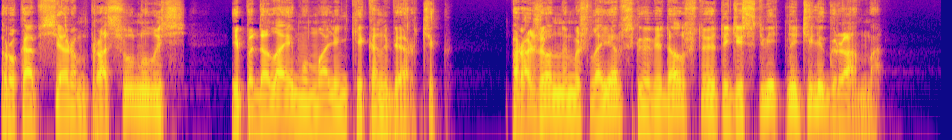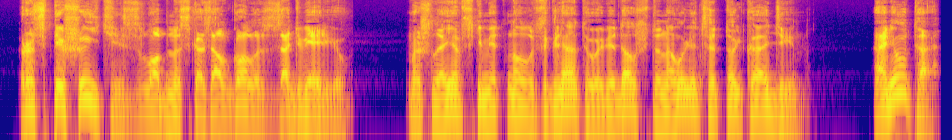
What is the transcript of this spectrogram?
Рука в сером просунулась и подала ему маленький конвертик. Пораженный Мышлоевский увидал, что это действительно телеграмма. «Распишитесь», — злобно сказал голос за дверью. Мышлоевский метнул взгляд и увидал, что на улице только один. «Анюта!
